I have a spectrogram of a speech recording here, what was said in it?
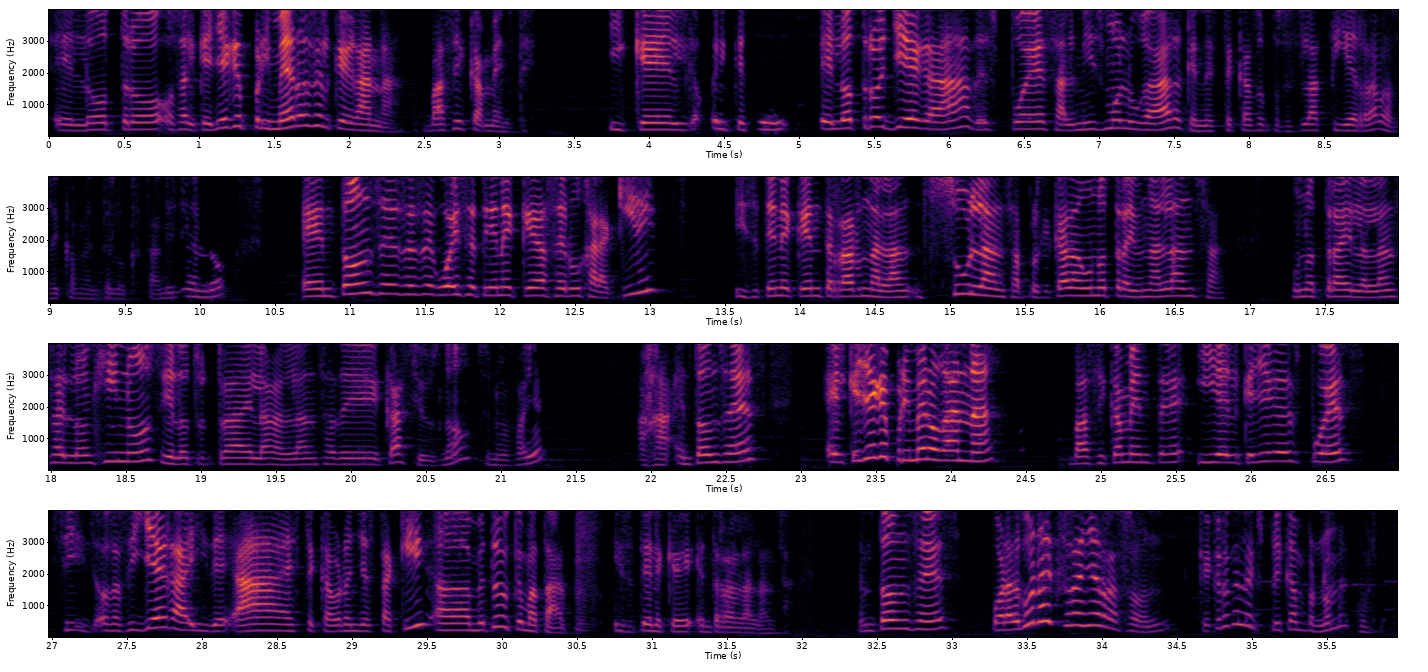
el otro, o sea, el que llegue primero es el que gana, básicamente. Y que, el, que el otro llega después al mismo lugar, que en este caso pues es la Tierra, básicamente lo que están diciendo, entonces ese güey se tiene que hacer un harakiri y se tiene que enterrar una su lanza, porque cada uno trae una lanza. Uno trae la lanza de Longinus y el otro trae la lanza de Cassius, ¿no? Si no me falla. Ajá, entonces, el que llegue primero gana, básicamente, y el que llegue después, si, o sea, si llega y de, ah, este cabrón ya está aquí, ah, me tengo que matar, y se tiene que entrar a la lanza. Entonces, por alguna extraña razón, que creo que le explican, pero no me acuerdo,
